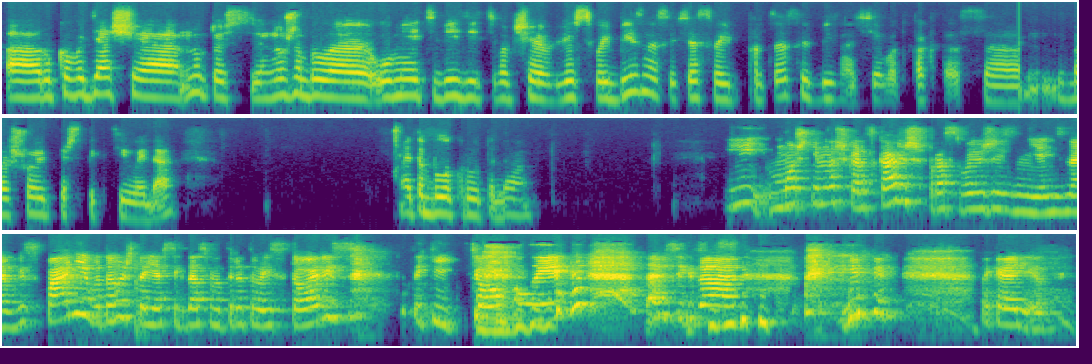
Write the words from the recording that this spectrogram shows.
а, руководящая, ну, то есть нужно было уметь видеть вообще весь свой бизнес и все свои процессы в бизнесе вот как-то с, с большой перспективой, да, это было круто, да. И, может, немножко расскажешь про свою жизнь, я не знаю, в Испании, потому что я всегда смотрю твои сторис, такие теплые, там всегда такая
